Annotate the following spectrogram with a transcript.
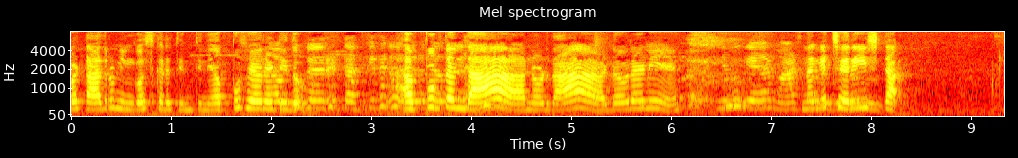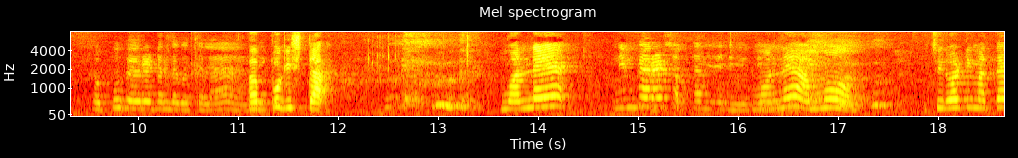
ಬಟ್ ಆದ್ರೂ ನಿಂಗೋಸ್ಕರ ತಿಂತೀನಿ. ಅಪ್ಪು ಫೇವ್ರೇಟ್ ಇದು. ಅಪ್ಪು ತಂದ? ನೋಡ್ದಾ? ಡೌರಾಣಿ? ನಂಗೆ ಚರಿ ಇಷ್ಟ. ಅಪ್ಪು ಫೇವ್ರೇಟ್ ಅಂತ ಗೊತ್ತಲ್ಲ? ಅಪ್ಪುಗಿಷ್ಟ ಮೊನ್ನೆ ನಿಮ್ ಫೇವ್ರೇಟ್ ಮೊನ್ನೆ ಅಮ್ಮು ಚಿರೋಟಿ ಮತ್ತೆ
